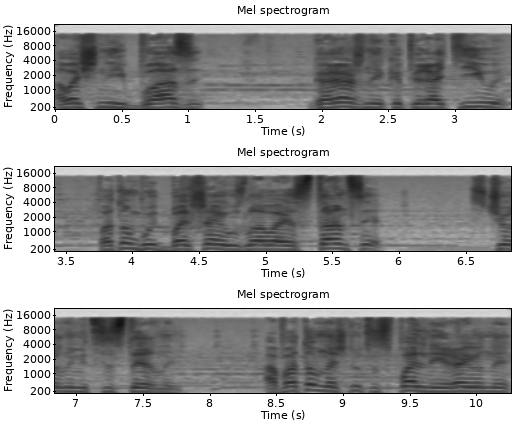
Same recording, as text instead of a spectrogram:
овощные базы, гаражные кооперативы, потом будет большая узловая станция с черными цистернами, а потом начнутся спальные районы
